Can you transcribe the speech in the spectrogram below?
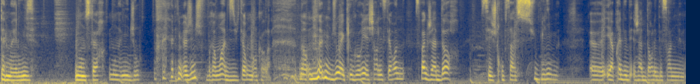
Thelma et Louise, Monster, mon ami Joe. Imagine, je suis vraiment à 18h, on est encore là. Non, mon ami Joe avec le gorille et Charlize Theron, c'est pas que j'adore, c'est je trouve ça sublime. Euh, et après, j'adore les dessins animés.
